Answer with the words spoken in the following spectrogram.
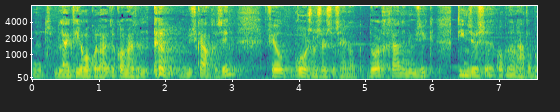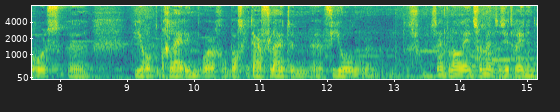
Het blijkt hier ook wel uit. Ik kom uit een, muzikaal gezin. Veel broers en zussen zijn ook doorgegaan in de muziek. Tien zussen, ook nog een aantal broers. Uh, hier ook de begeleiding, orgel, bas, gitaar, fluiten, uh, viool. Er zijn van allerlei instrumenten. Er zit er een in het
